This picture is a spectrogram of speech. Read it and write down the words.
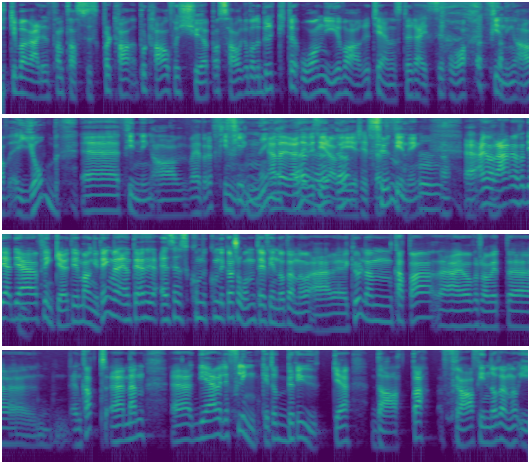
Ikke bare er det en fantastisk portal, portal for kjøp og salg av både brukte og nye varer, tjenester, reiser og finning av jobb. Eh, finning av Hva heter det? Finning? Finning, ja, det er det vi sier da, vi i Schibsted. Finning. Eh, altså, de, de er flinke til mange ting, men en- jeg, jeg syns kommunikasjonen til finn.no er eh, kul. Den katta er jo for så vidt eh, en katt, eh, men eh, de er veldig flinke til å bruke data fra finn.no i,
